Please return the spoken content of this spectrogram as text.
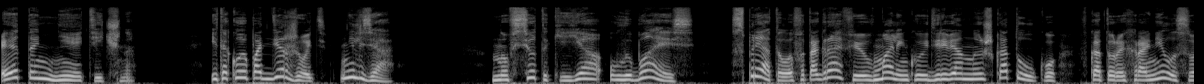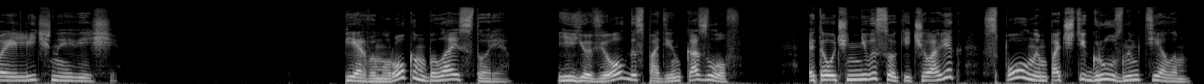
это неэтично. И такое поддерживать нельзя. Но все-таки я, улыбаясь, спрятала фотографию в маленькую деревянную шкатулку, в которой хранила свои личные вещи. Первым уроком была история. Ее вел господин Козлов. Это очень невысокий человек с полным, почти грузным телом.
